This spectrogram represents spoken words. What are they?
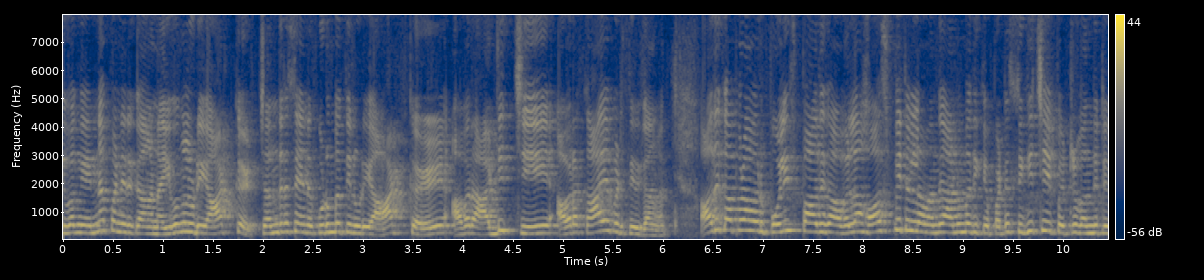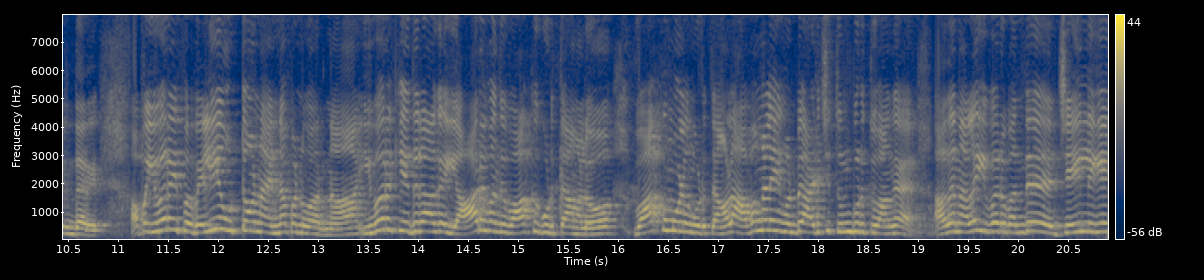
இவங்க என்ன பண்ணியிருக்காங்கன்னா இவங்களுடைய ஆட்கள் சந்திரசேன குடும்பத்தினுடைய ஆட்கள் அவரை அடித்து அவரை காயப்படுத்தியிருக்காங்க. அதுக்கப்புறம் அவர் போலீஸ் பாதுகாவலில் ஹாஸ்பிட்டலில் வந்து அனுமதிக்கப்பட்டு சிகிச்சை பெற்று வந்துட்டு இருந்தார். அப்போ இவரை இப்போ வெளியே விட்டோம்னா என்ன பண்ணுவார்னா இவருக்கு எதிராக யார் வந்து வாக்கு கொடுத்தாங்களோ வாக்குமூலம் கொடுத்தாங்களோ அவங்களையும் கொண்டு போய் அடித்து துன்புறுத்துவாங்க. அதனால் இவர் வந்து ஜெயிலையே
